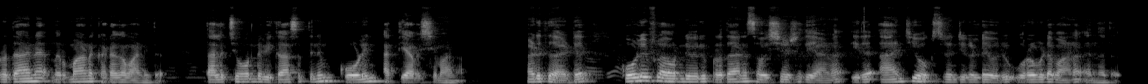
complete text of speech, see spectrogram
പ്രധാന നിർമ്മാണ ഘടകമാണിത്. തലച്ചോറിന്റെ വികാസത്തിനും കോളിൻ അത്യാവശ്യമാണ്. അടുത്തതായിട്ട് കോളിഫ്ലവറിന്റെ ഒരു പ്രധാന സവിശേഷതയാണ് ഇത് ആന്റി ഓക്സിഡന്റുകളുടെ ഒരു ഉറവിടമാണ് എന്നത്.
